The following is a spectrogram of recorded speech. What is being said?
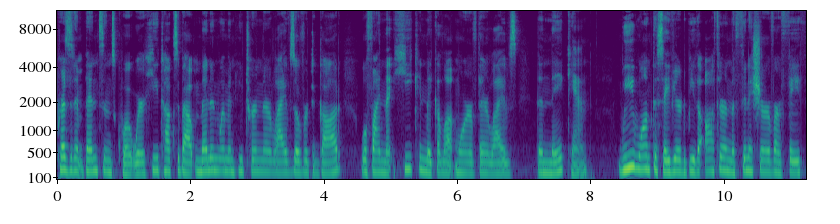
President Benson's quote, where he talks about men and women who turn their lives over to God will find that He can make a lot more of their lives than they can. We want the Savior to be the author and the finisher of our faith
